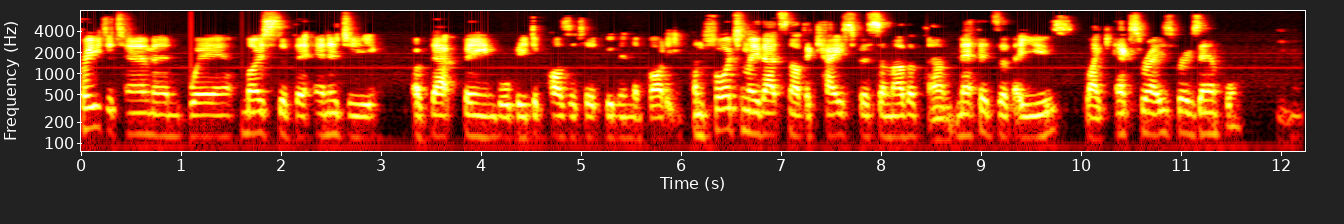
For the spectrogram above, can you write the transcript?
predetermine where most of the energy of that beam will be deposited within the body. Unfortunately, that's not the case for some other um, methods that they use, like X-rays, for example. Mhm.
